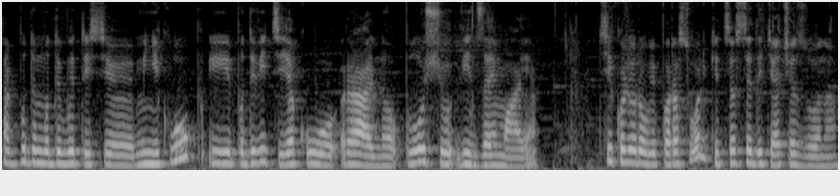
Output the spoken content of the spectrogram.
Так, будемо дивитись е, міні-клуб і подивіться, яку реальну площу він займає. Ці кольорові парасольки це все дитяча зона.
